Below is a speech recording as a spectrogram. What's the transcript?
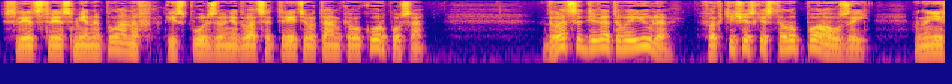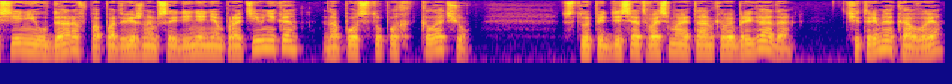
Вследствие смены планов использования 23-го танкового корпуса 29 июля фактически стало паузой в нанесении ударов по подвижным соединениям противника на подступах к Калачу. 158-я танковая бригада четырьмя КВ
